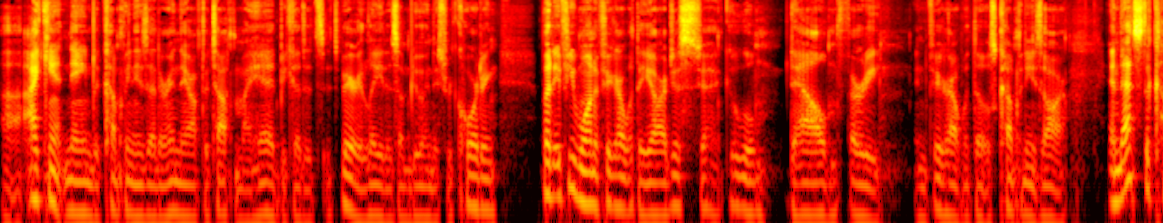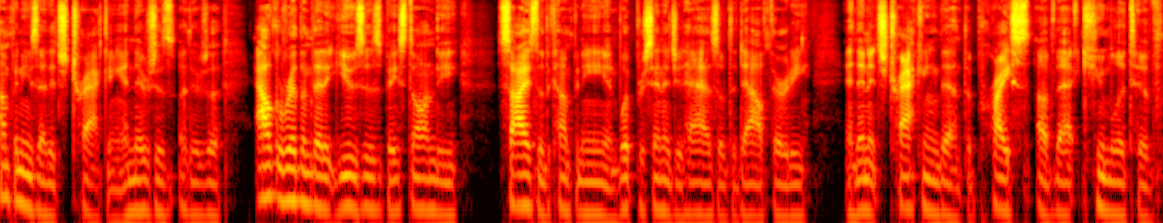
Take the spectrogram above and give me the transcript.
Uh, I can't name the companies that are in there off the top of my head because it's it's very late as I'm doing this recording. But if you want to figure out what they are, just uh, Google Dow 30 and figure out what those companies are and that's the companies that it's tracking. And there's a, there's a algorithm that it uses based on the size of the company and what percentage it has of the Dow 30, and then it's tracking the the price of that cumulative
